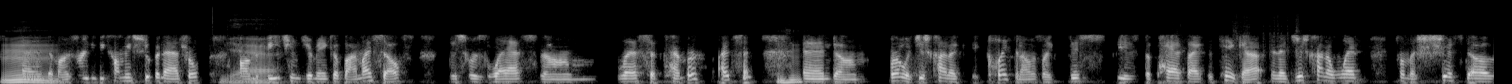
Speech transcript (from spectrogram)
and um, I was reading Becoming Supernatural Mm. on the beach in Jamaica by myself. This was last um last September, I'd say. Mhm. And um bro, it just kind of clicked, and I was like, this is the path I have to take. And, I, and it just kind of went from a shift of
